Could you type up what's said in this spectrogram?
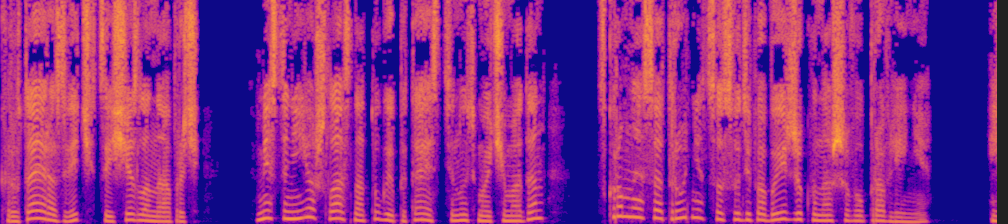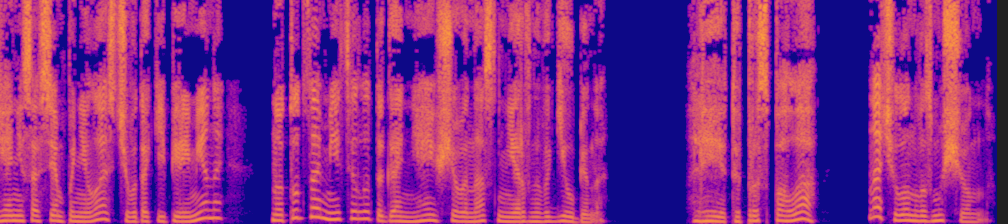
Крутая разведчица исчезла напрочь. Вместо нее шла с натугой, пытаясь стянуть мой чемодан — Скромная сотрудница, судя по бейджику нашего управления. Я не совсем поняла, с чего такие перемены, но тут заметила догоняющего нас нервного Гилбина. «Лея, ты проспала!» — начал он возмущенно.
